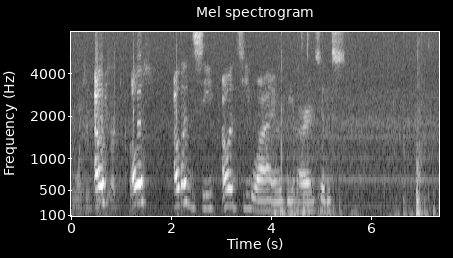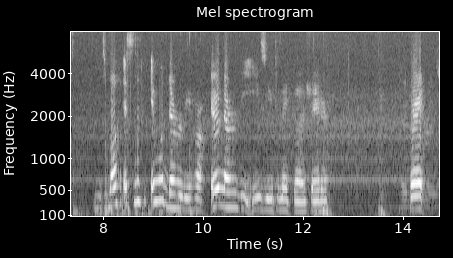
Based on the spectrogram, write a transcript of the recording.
he wanted the Oh, exact oh. colors. I would see, I would see why it would be hard since it's, mo- it's it would never be hard. It would never be easy to make a shader. It Right. is.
